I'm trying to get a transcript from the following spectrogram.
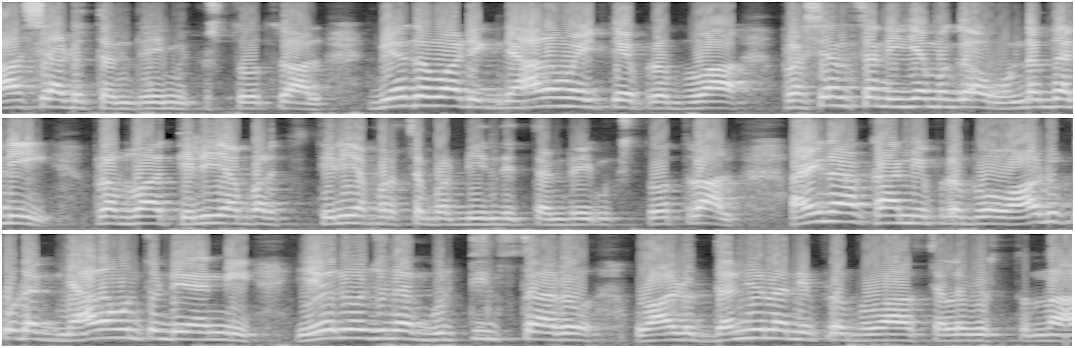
రాశాడు తండ్రి మీకు స్తోత్రాలు. భేదవాడి జ్ఞానం అయితే ప్రభువా ప్రశంసనీయముగా ఉండదని ప్రభా తెలియపర తెలియపరచబడింది తండ్రి మీకు స్తోత్రాలు. అయినా కానీ ప్రభు వాడు కూడా జ్ఞానవంతుడే అని ఏ రోజున గుర్తించుతారో వాడు ధన్యులని ప్రభువా సెలవిస్తున్నా.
